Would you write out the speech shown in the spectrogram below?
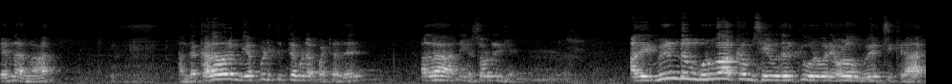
என்னன்னா அந்த கலவரம் எப்படி திட்டமிடப்பட்டது? அதெல்லாம் நீங்க சொல்றீங்க. அதை மீண்டும் உருவாக்கம் செய்வதற்கு ஒருவர் எவ்வளவு முயற்சிக்கிறார்?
